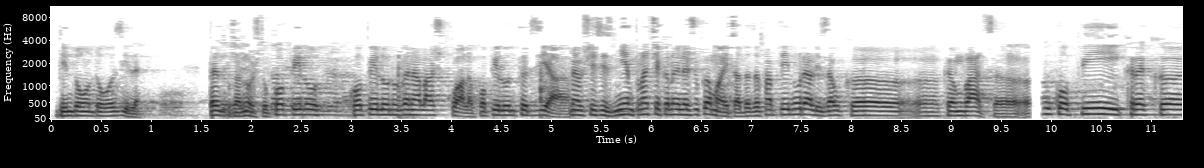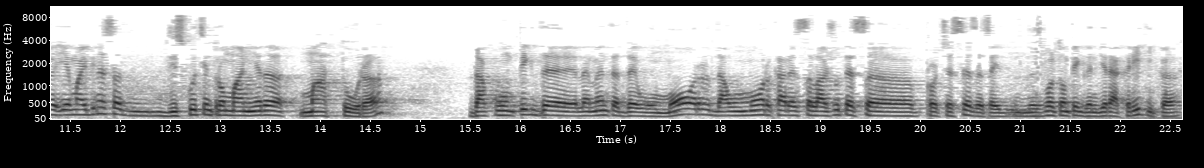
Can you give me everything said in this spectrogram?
din două în două zile. Pentru că, nu știu, copilul, copilul nu venea la școală, copilul întârzia. Mi-au și zis, mie îmi place că noi ne jucăm aici, dar de fapt ei nu realizau că, uh, că învață. Cu copiii, cred că e mai bine să discuți într-o manieră matură, dar cu un pic de elemente de umor, dar umor care să-l ajute să proceseze, să-i dezvolte un pic gândirea critică.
